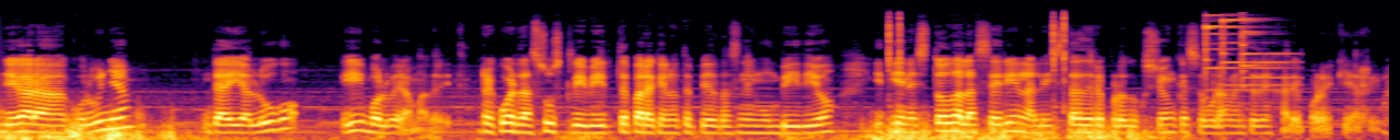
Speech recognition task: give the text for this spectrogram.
llegar a Coruña, de ahí a Lugo y volver a Madrid. Recuerda suscribirte para que no te pierdas ningún vídeo y tienes toda la serie en la lista de reproducción que seguramente dejaré por aquí arriba.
